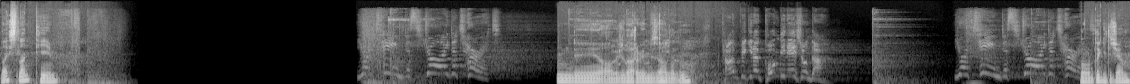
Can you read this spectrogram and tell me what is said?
Nice lan team. Team destroyed a turret. Orada gideceğim.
